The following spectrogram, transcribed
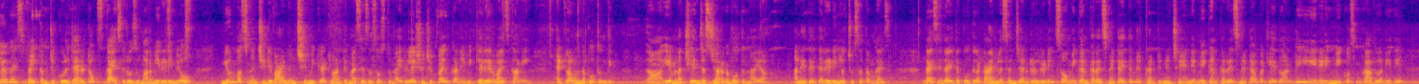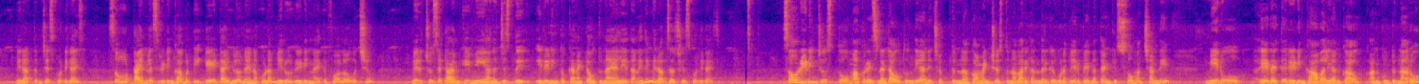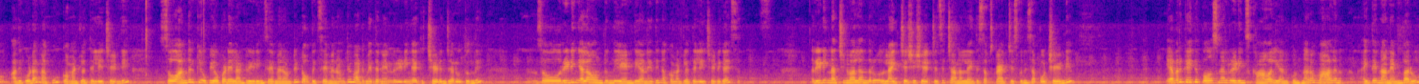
Hello guys welcome to cool టెరటాక్స్ guys ఈరోజు మనం ఈ రీడింగ్లో యూనివర్స్ నుంచి డివైన్ నుంచి మీకు ఎట్లాంటి మెసేజెస్ వస్తున్నాయి రిలేషన్షిప్ వైజ్ కానీ మీ కెరియర్ వైజ్ కానీ ఎట్లా ఉండబోతుంది? ఏమైనా చేంజెస్ జరగబోతున్నాయా అనేది అయితే రీడింగ్లో చూసేద్దాం గైస్ గైస్ ఇదైతే పూర్తిగా timeless and general reading so మీకు కనుక రెజినేట్ అయితే మీరు కంటిన్యూ చేయండి. మీకు కనుక రెజినేట్ అవ్వట్లేదు అంటే ఈ రీడింగ్ మీకోసం కాదు అనేది మీరు అర్థం చేసుకోండి గైస్ సో టైమ్లెస్ రీడింగ్ కాబట్టి ఏ టైంలోనైనా కూడా మీరు రీడింగ్ని అయితే ఫాలో అవ్వచ్చు. మీరు చూసే టైంకి మీ ఎనర్జీస్ ఈ రీడింగ్తో కనెక్ట్ అవుతున్నాయా లేదా అనేది మీరు అబ్జర్వ్ చేసుకోండి గైస్ సో రీడింగ్ చూస్తూ మాకు రెసినెంట్ అవుతుంది అని చెప్తున్న కామెంట్ చేస్తున్న వారికి అందరికీ కూడా పేరు పేరున థ్యాంక్ యూ సో మచ్ అండి. మీరు ఏదైతే రీడింగ్ కావాలి అని అనుకుంటున్నారో అది కూడా నాకు కామెంట్లో తెలియచేయండి. సో అందరికీ ఉపయోగపడే ఇలాంటి రీడింగ్స్ ఏమైనా ఉంటే టాపిక్స్ ఏమైనా ఉంటే వాటి మీద నేను రీడింగ్ అయితే చేయడం జరుగుతుంది. సో రీడింగ్ ఎలా ఉంటుంది ఏంటి అనేది నా కమెంట్లో తెలియచేయండి గైస్ రీడింగ్ నచ్చిన వాళ్ళందరూ లైక్ చేసి షేర్ చేసి ఛానల్ని అయితే సబ్స్క్రైబ్ చేసుకుని సపోర్ట్ చేయండి. ఎవరికైతే పర్సనల్ రీడింగ్స్ కావాలి అనుకుంటున్నారో వాళ్ళ అయితే నా నెంబరు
